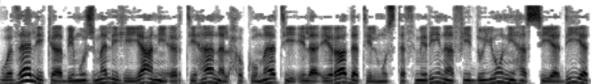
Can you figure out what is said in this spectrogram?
وذلك بمجمله يعني ارتهان الحكومات إلى إرادة المستثمرين في ديونها السيادية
